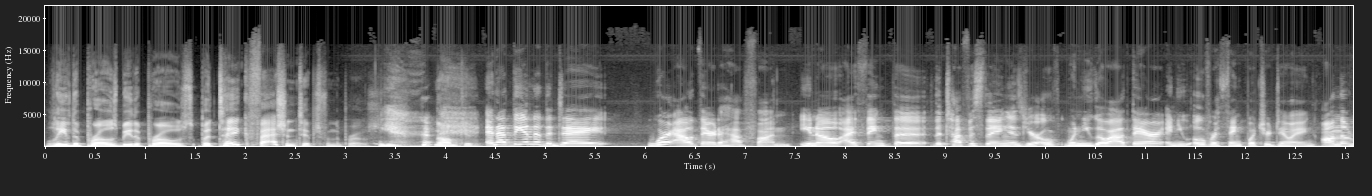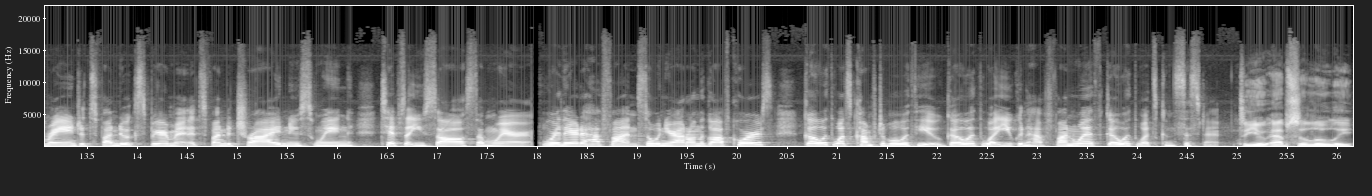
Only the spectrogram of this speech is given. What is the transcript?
leave the pros be the pros but take fashion tips from the pros. Yeah. No i'm kidding. And at the end of the day, we're out there to have fun. You know, I think the the toughest thing is you're when you go out there and you overthink what you're doing. On the range, it's fun to experiment. It's fun to try new swing tips that you saw somewhere. We're there to have fun. So when you're out on the golf course, go with what's comfortable with you. Go with what you can have fun with. Go with what's consistent. to you absolutely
